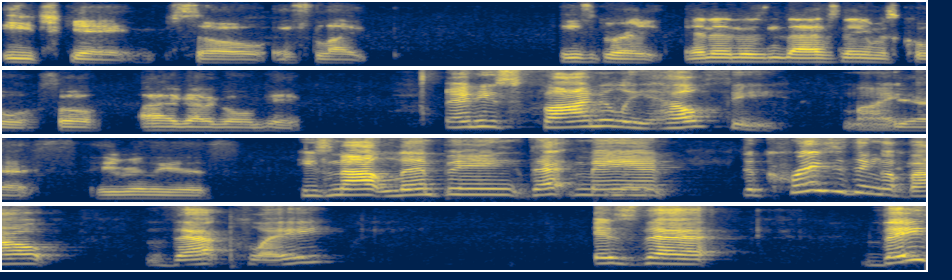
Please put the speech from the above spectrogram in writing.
each game. So it's like he's great, and then his last name is cool. So I gotta go again. And he's finally healthy, Mike. Yes, he really is. He's not limping. That man, the crazy thing about that play is that they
